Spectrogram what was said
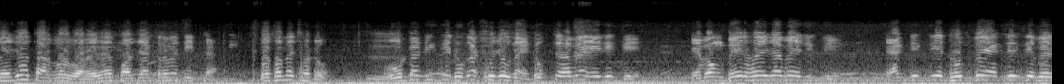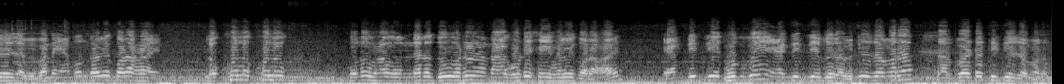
মেজো তারপর বড়। এইভাবে পর্যায়ক্রমে তিনটা। প্রথমে ছোট। উল্টা দিক দিয়ে ঢোকার সুযোগ নাই। ঢুকতে হবে এই দিক দিয়ে। এবং বের হয়ে যাবে এই দিক দিয়ে। একদিক দিয়ে ঢুকবে একদিক দিয়ে বের হয়ে যাবে। মানে এমন ভাবে করা হয় লক্ষ লক্ষ লোক কোনো অন্যান্য দুর্ঘটনা না ঘটে সেইভাবে করা হয়। একদিক দিয়ে ঢুকবে একদিক দিয়ে বের হবে। দ্বিতীয় জামারাত তারপর একটা তৃতীয় জামারাত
